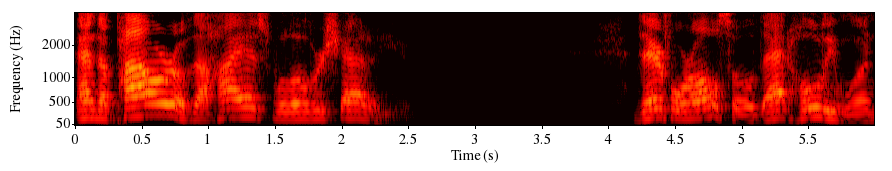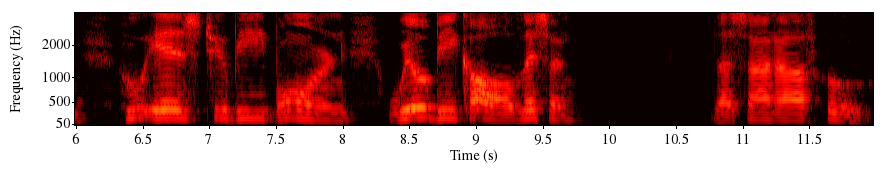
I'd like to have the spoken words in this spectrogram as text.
and the power of the highest will overshadow you. Therefore, also, that Holy One who is to be born will be called, listen, the Son of who?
